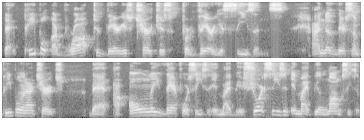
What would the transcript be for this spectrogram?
that people are brought to various churches for various seasons. I know there's some people in our church that are only there for a season. It might be a short season, it might be a long season.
